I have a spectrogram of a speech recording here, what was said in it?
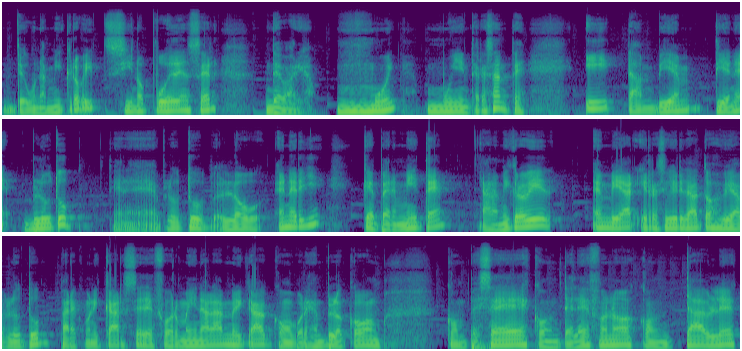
de una microbit, sino pueden ser de varios. Muy, muy interesante. Y también tiene Bluetooth. Tiene Bluetooth Low Energy que permite a la microbit enviar y recibir datos vía Bluetooth para comunicarse de forma inalámbrica, como por ejemplo con con PCs, con teléfonos, con tablets,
